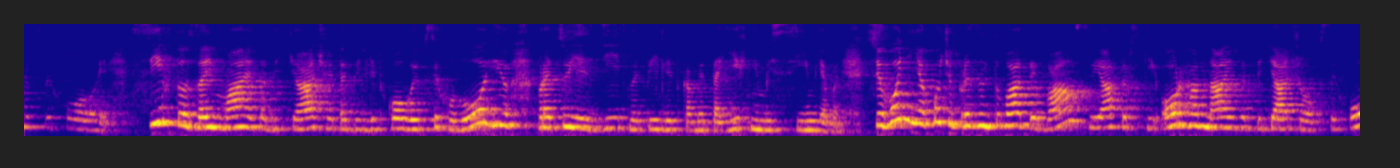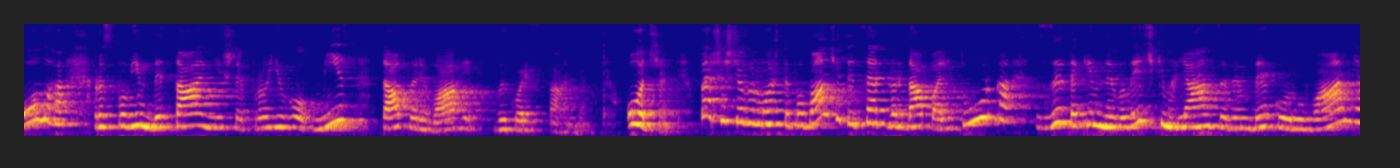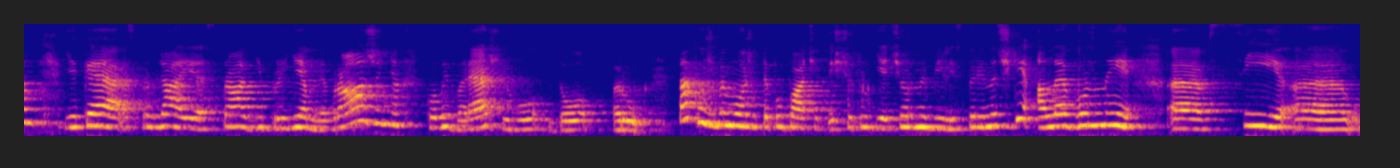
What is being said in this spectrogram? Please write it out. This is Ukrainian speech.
психологи, всі, хто займається дитячою та підлітковою психологією, працює з дітьми, підлітками та їхніми сім'ями. Сьогодні я хочу презентувати вам свій авторський органайзер дитячого психолога, розповім детальніше про його вміст та переваги використання. Отже, перше, що ви можете побачити, це тверда палітурка з таким невеличким глянцевим декоруванням, яке справляє справді приємне враження, коли береш його до рук. Також ви можете побачити, що тут є чорно-білі сторіночки, але вони е, всі е,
